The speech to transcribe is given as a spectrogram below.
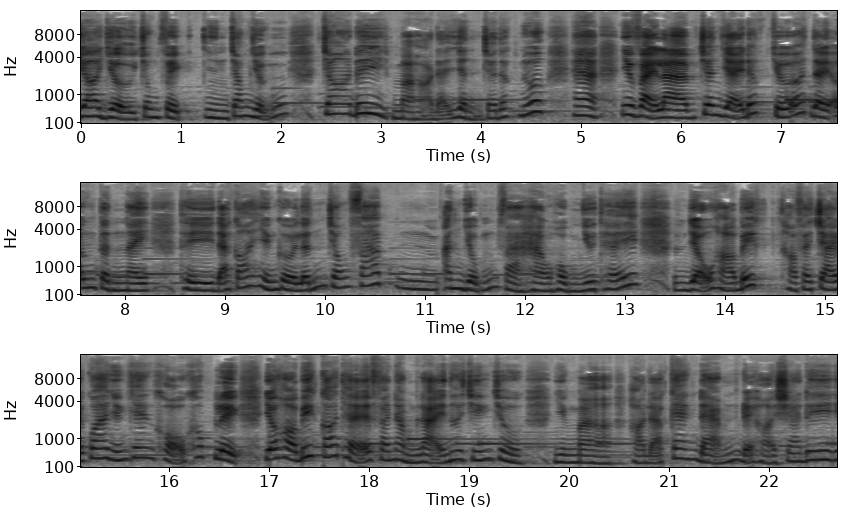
do dự trong việc ừ, trong những cho đi mà họ đã dành cho đất nước ha. Như vậy là trên dãy đất chữ đầy ân tình này thì đã có những người lính chống pháp ừ, anh dũng và hào hùng như thế. Dẫu họ biết họ phải trải qua những gian khổ khốc liệt dẫu họ biết có thể phải nằm lại nơi chiến trường nhưng mà họ đã can đảm để họ ra đi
